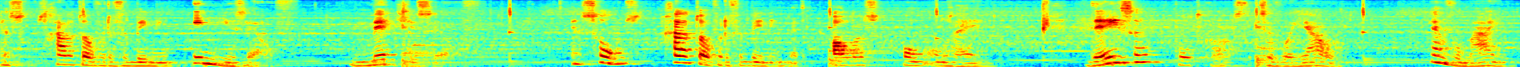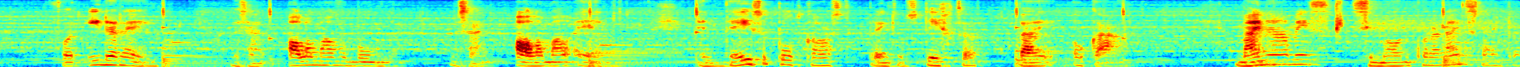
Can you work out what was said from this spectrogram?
En soms gaat het over de verbinding in jezelf, met jezelf. En soms gaat het over de verbinding met alles om ons heen. Deze podcast is er voor jou en voor mij, voor iedereen. We zijn allemaal verbonden. We zijn allemaal één. En deze podcast brengt ons dichter bij elkaar. Mijn naam is Simone Cornelijnslijper.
